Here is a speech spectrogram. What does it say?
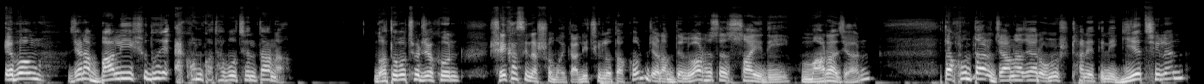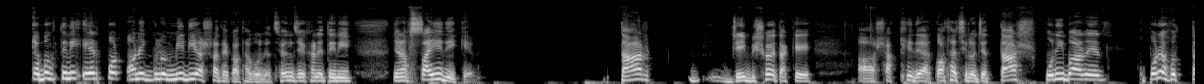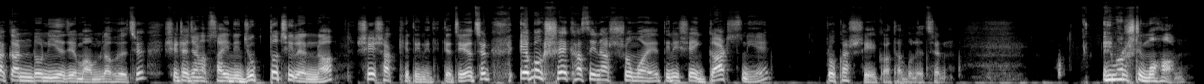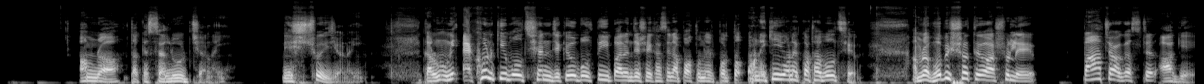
এবং যারা বালি শুধু যে এখন কথা বলছেন তা না, গত বছর যখন শেখ হাসিনার সময় কালি ছিল তখন জনাব দেলওয়ার হোসেন সাইদি মারা যান, তখন তার জানাজার অনুষ্ঠানে তিনি গিয়েছিলেন। এবং তিনি এরপর অনেকগুলো মিডিয়ার সাথে কথা বলেছেন, যেখানে তিনি জনাব সাইদিকে তার যে বিষয়ে তাকে সাক্ষী দেওয়ার কথা ছিল যে তার পরিবারের উপরে হত্যাকাণ্ড নিয়ে যে মামলা হয়েছে, সেটা জনাব সাইদি যুক্ত ছিলেন না, সে সাক্ষী তিনি দিতে চেয়েছেন এবং শেখ হাসিনার সময়ে তিনি সেই গার্ডস নিয়ে প্রকাশ্যে কথা বলেছেন। এই মানুষটি মহান, আমরা তাকে স্যালুট জানাই, নিশ্চয়ই জানাই। কারণ উনি এখন কি বলছেন যে কেউ বলতেই পারেন যে শেখ হাসিনা পতনের পর তো অনেকেই অনেক কথা বলছে। আমরা ভবিষ্যতেও আসলে পাঁচ আগস্টের আগে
